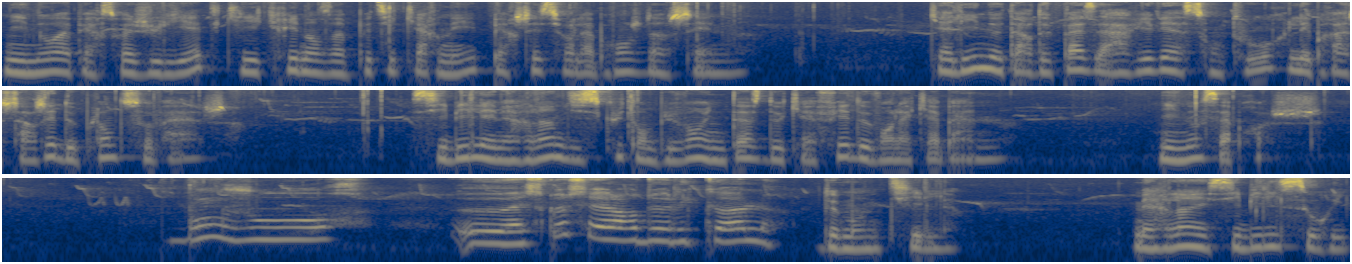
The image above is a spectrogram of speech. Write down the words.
Nino aperçoit Juliette qui écrit dans un petit carnet perché sur la branche d'un chêne. Cali ne tarde pas à arriver à son tour, les bras chargés de plantes sauvages. Sibylle et Merlin discutent en buvant une tasse de café devant la cabane. Nino s'approche. Bonjour. Euh, Est-ce que c'est l'heure de l'école? demande-t-il. Merlin et Sibylle sourient.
